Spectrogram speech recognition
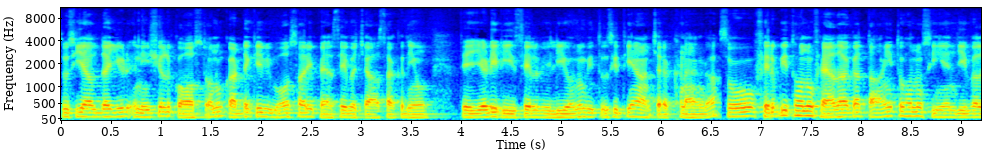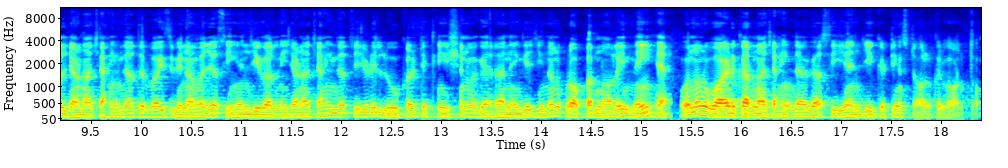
ਤੁਸੀਂ ਆਪਦਾ ਜਿਹੜੀ ਇਨੀਸ਼ੀਅਲ ਕਾਸਟ ਉਹਨੂੰ ਕੱਢ ਕੇ ਵੀ ਬਹੁਤ ਸਾਰੇ ਪੈਸੇ ਬਚਾ ਸਕਦੇ ਹੋ ਤੇ ਜਿਹੜੀ ਰੀਸੇਲ ਵੈਲਿਊ ਉਹਨੂੰ ਵੀ ਤੁਸੀਂ ਧਿਆਨ 'ਚ ਰੱਖਣਾ ਹੈਗਾ। ਸੋ ਫਿਰ ਵੀ ਤੁਹਾਨੂੰ ਫਾਇਦਾ ਹੈਗਾ, ਤਾਂ ਹੀ ਤੁਹਾਨੂੰ ਸੀਐਨਜੀ ਵੱਲ ਜਾਣਾ ਚਾਹੀਦਾ ਅਦਰਵਾਈਜ਼ ਬਿਨਾਂ ਵਜ੍ਹਾ ਸੀਐਨਜੀ ਵੱਲ ਨਹੀਂ ਜਾਣਾ ਚਾਹੀਦਾ ਤੇ ਜਿਹੜੇ ਲੋਕਲ ਟੈਕਨੀਸ਼ੀਅਨ ਵਗੈਰਾ ਨੇਗੇ, ਜਿਨ੍ਹਾਂ ਨੂੰ ਪ੍ਰੋਪਰ ਨੌਲੇਜ ਨਹੀਂ ਹੈ, ਉਹਨਾਂ ਨੂੰ ਅਵੋਇਡ ਕਰਨਾ ਚਾਹੀਦਾ ਹੈਗਾ ਸੀਐਨਜੀ ਕਿਟ ਇੰਸਟਾਲ ਕਰਵਾਉਣ ਤੋਂ।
